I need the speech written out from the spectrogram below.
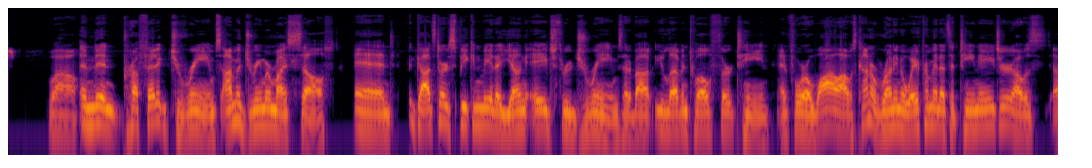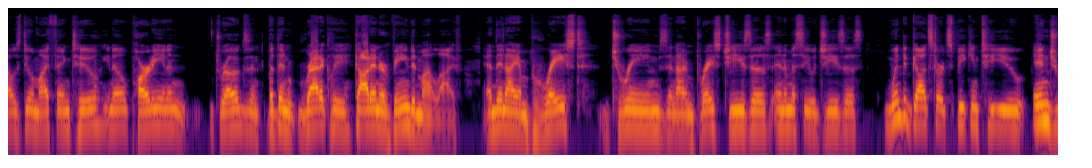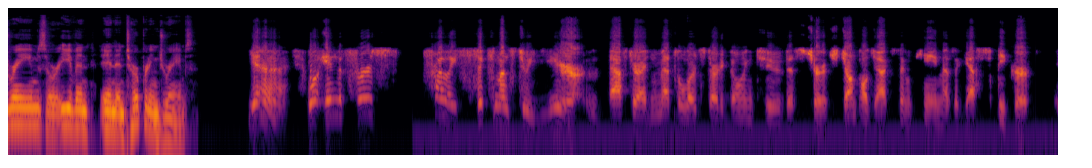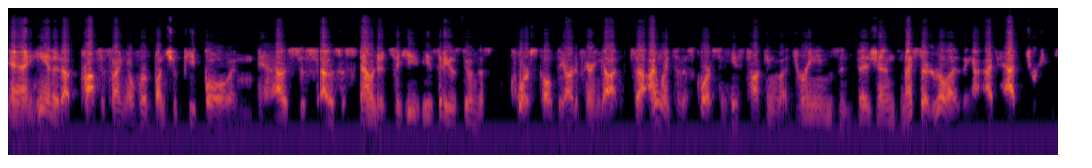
Wow. And then prophetic dreams. I'm a dreamer myself. And God started speaking to me at a young age through dreams at about 11, 12, 13. And for a while, I was kind of running away from it as a teenager. I was, I was doing my thing too, you know, partying and drugs. And, but then radically God intervened in my life. And then I embraced dreams and I embraced Jesus, intimacy with Jesus when did God start speaking to you in dreams or even in interpreting dreams? Yeah. Well, in the first probably six months to a year after I'd met the Lord, started going to this church. John Paul Jackson came as a guest speaker and he ended up prophesying over a bunch of people and, and I was just, I was astounded. So he, he said he was doing this course called The Art of Hearing God. So I went to this course and he's talking about dreams and visions and I started realizing I, I'd had dreams.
